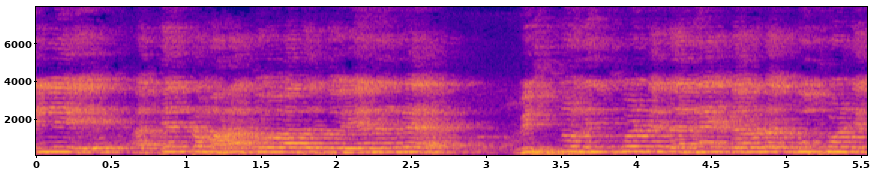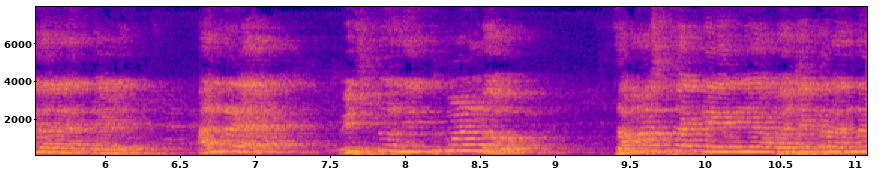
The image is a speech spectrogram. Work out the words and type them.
ಇಲ್ಲಿ ಅತ್ಯಂತ ಮಹತ್ವವಾದದ್ದು ಏನಂದ್ರೆ ವಿಷ್ಣು ನಿಂತ್ಕೊಂಡಿದ್ದಾನೆ, ಗರುಡ ಕೂತ್ಕೊಂಡಿದ್ದಾನೆ ಅಂತ ಹೇಳಿ ಅಂದ್ರೆ ವಿಷ್ಣು ನಿಂತ್ಕೊಂಡು ಸಮಸ್ತ ಕೇರಿಯ ಭಜಕರನ್ನ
